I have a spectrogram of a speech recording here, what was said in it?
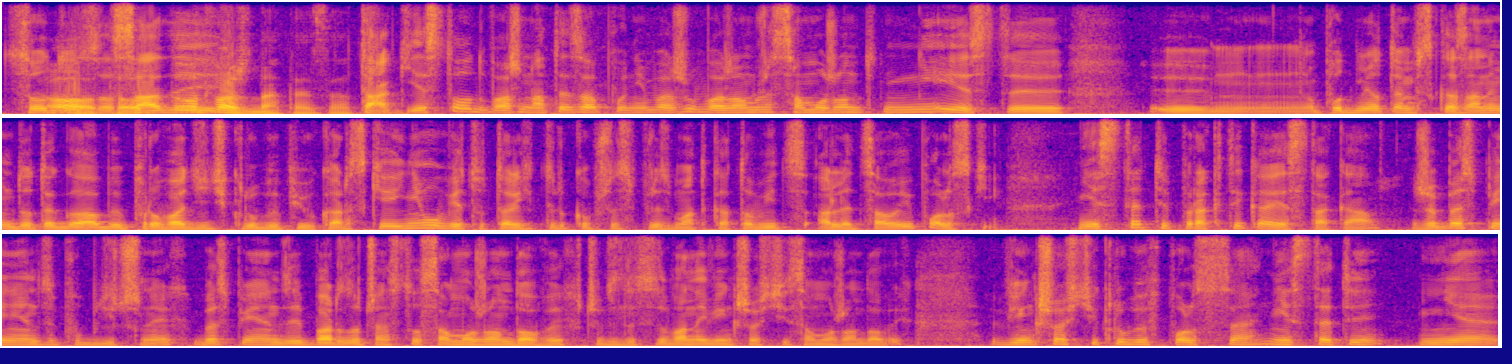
Co do o, zasady. To, odważna teza. Tak, jest to odważna teza, ponieważ uważam, że samorząd nie jest y, y, podmiotem wskazanym do tego, aby prowadzić kluby piłkarskie i nie mówię tutaj tylko przez pryzmat Katowic, ale całej Polski. Niestety praktyka jest taka, że bez pieniędzy publicznych, bez pieniędzy bardzo często samorządowych, czy w zdecydowanej większości samorządowych, w większości kluby w Polsce niestety nie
